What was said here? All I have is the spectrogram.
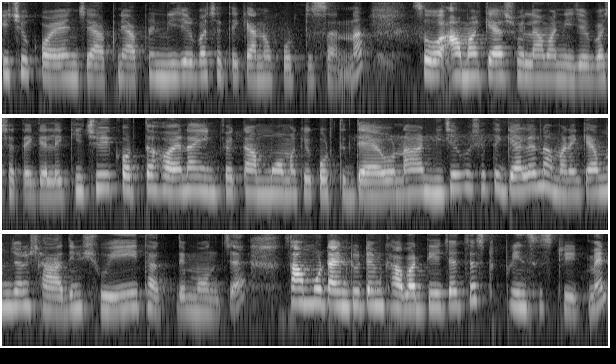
কিছু করেন যে, আপনি আপনার নিজের বাসাতে কেন করতেছেন না? সো আমাকে আসলে আমার নিজের বাসাতে গেলে কিছুই করতে হয় না। ইনফ্যাক্ট আম্মু আমাকে করতে দেয়ও না। নিজের বাসাতে গেলে না মানে কেমন যেন সারাদিন শুয়েই থাকতে মন চায়। সো আম্মু টাইম টু টাইম খাবার দিয়ে যায় জাস্ট প্রিন্সেস ট্রিটমেন্ট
